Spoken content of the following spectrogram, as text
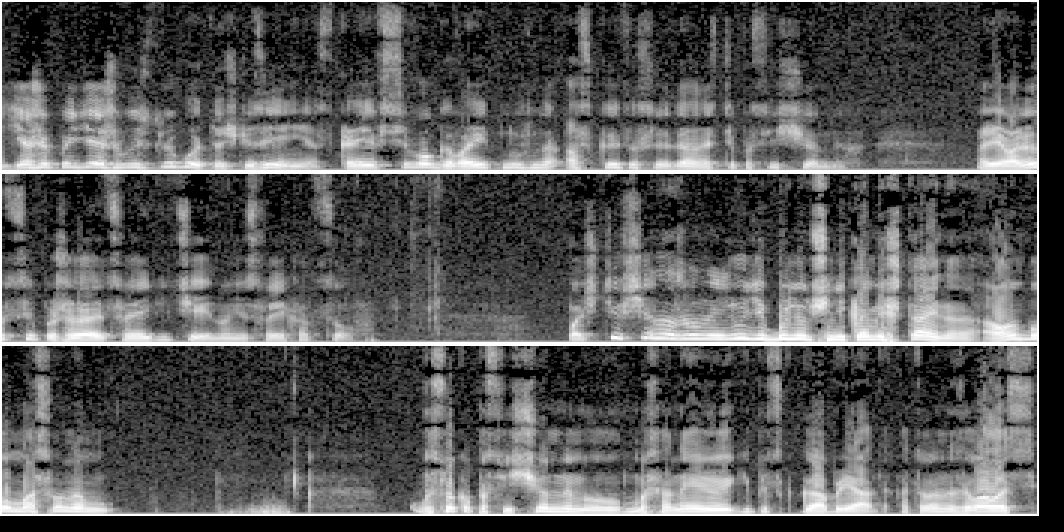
я же придерживаюсь другой точки зрения. Скорее всего, говорить нужно о скрытой солидарности посвященных. А революции пожирают своих детей, но не своих отцов. Почти все названные люди были учениками Штайна, а он был масоном, высокопосвященным в масонерию египетского обряда, которая называлась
